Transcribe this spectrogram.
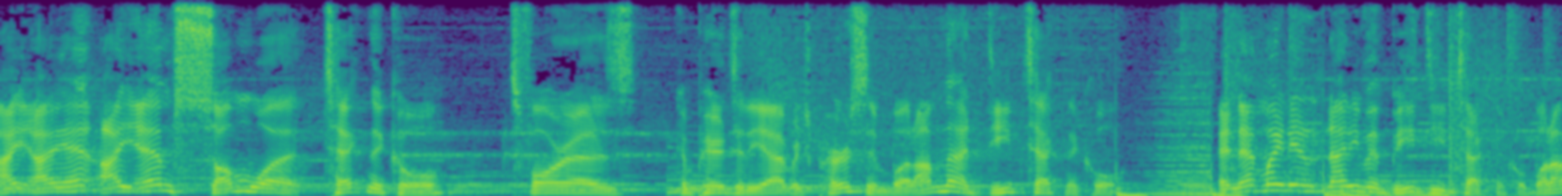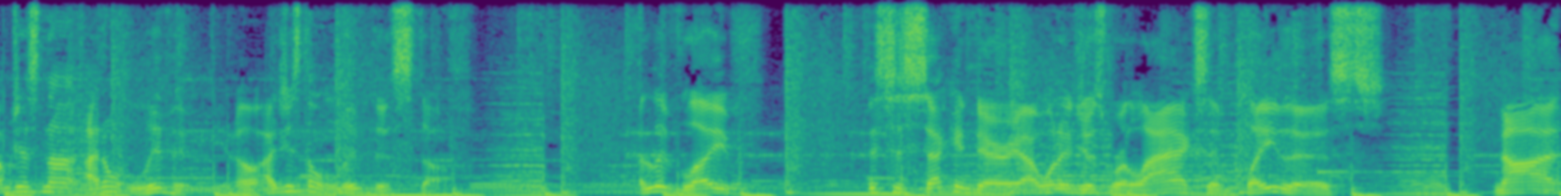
I, I, am, I am somewhat technical as far as compared to the average person, but I'm not deep technical. And that might not even be deep technical, but I'm just not, I don't live it, you know? I just don't live this stuff. I live life. This is secondary. I want to just relax and play this, not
